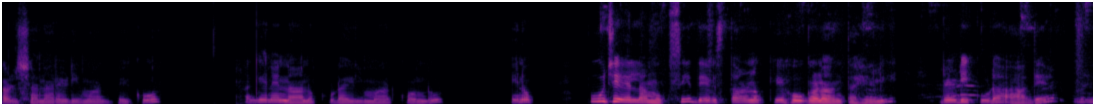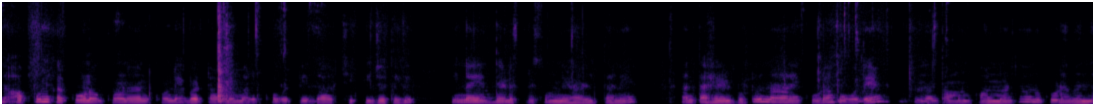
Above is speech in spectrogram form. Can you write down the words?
ಕಳಶನ ರೆಡಿ ಮಾಡಬೇಕು. ಹಾಗೆಯೇ ನಾನು ಕೂಡ ಇಲ್ಲಿ ಮಾಡಿಕೊಂಡು ಏನೋ ಪೂಜೆ ಎಲ್ಲ ಮುಗಿಸಿ ದೇವಸ್ಥಾನಕ್ಕೆ ಹೋಗೋಣ ಅಂತ ಹೇಳಿ ರೆಡಿ ಕೂಡ ಆದೆ. ನಾನು ಅಪ್ಪನ ಕರ್ಕೊಂಡು ಹೋಗೋಣ ಅಂದ್ಕೊಂಡೆ ಬಟ್ ಅವನು ಮಲ್ಕೊಬಿಟ್ಟಿದ್ದ ಚಿಕ್ಕಿ ಜೊತೆಗೆ. ಇನ್ನು ಎದ್ದೇಳಿಸಿದ್ರೆ ಸುಮ್ಮನೆ ಅಳ್ತಾನೆ ಅಂತ ಹೇಳಿಬಿಟ್ಟು ನಾನೇ ಕೂಡ ಹೋದೆ. ನನ್ನ ತಮ್ಮನ ಕಾಲ್ ಮಾಡಿದೆ, ಅವನು ಕೂಡ ಬಂದ.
